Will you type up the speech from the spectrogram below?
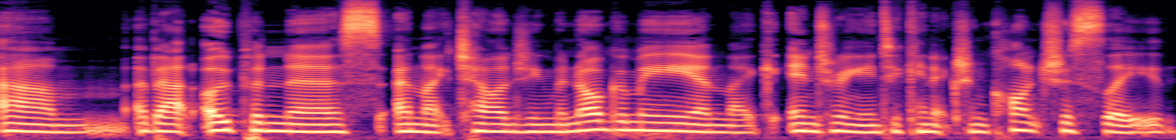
um, about openness and like challenging monogamy and like entering into connection consciously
